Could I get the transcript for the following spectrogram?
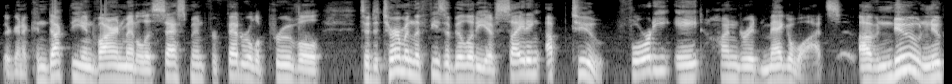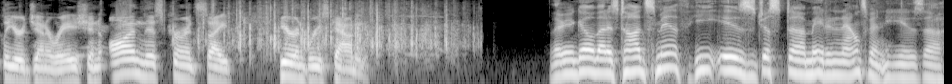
They're going to conduct the environmental assessment for federal approval to determine the feasibility of siting up to 4,800 megawatts of new nuclear generation on this current site here in Bruce County. There you go. That is Todd Smith. He is just uh, made an announcement. He is uh,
